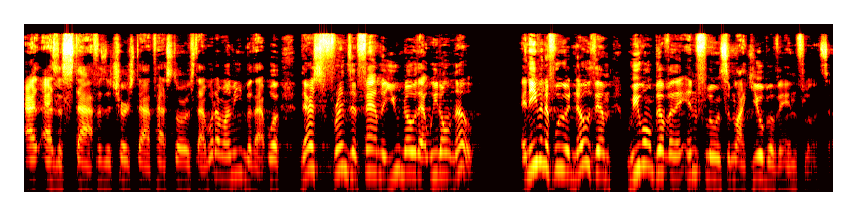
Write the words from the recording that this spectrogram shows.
as, as a staff, as a church staff, pastoral staff. What do I mean by that? Well, there's friends and family you know that we don't know. And even if we would know them, we won't be able to influence them like you'll be able to influence them.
